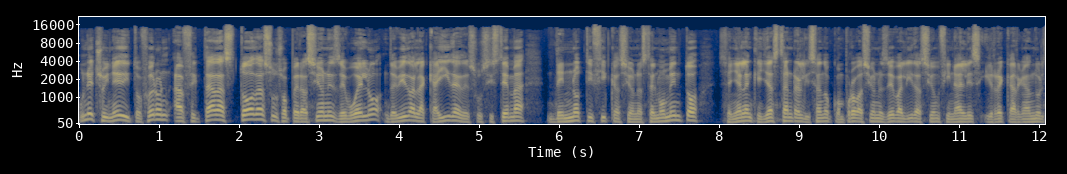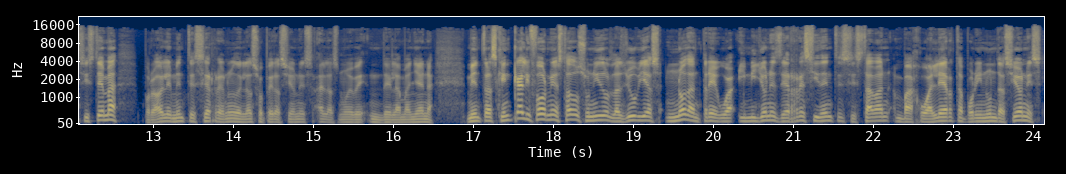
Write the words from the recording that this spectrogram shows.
un hecho inédito. Fueron afectadas todas sus operaciones de vuelo debido a la caída de su sistema de notificación. Hasta el momento señalan que ya están realizando comprobaciones de validación finales y recargando el sistema. Probablemente se reanuden las operaciones a las 9 de la mañana. Mientras que en California, Estados Unidos, las lluvias no dan tregua y millones de residentes estaban bajo alerta por inundaciones.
